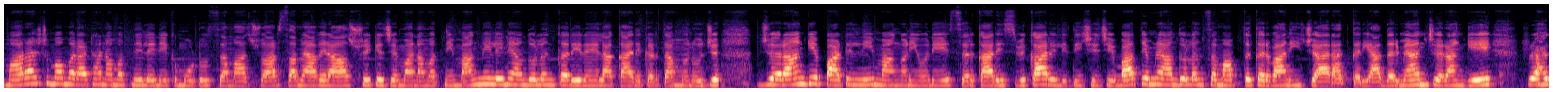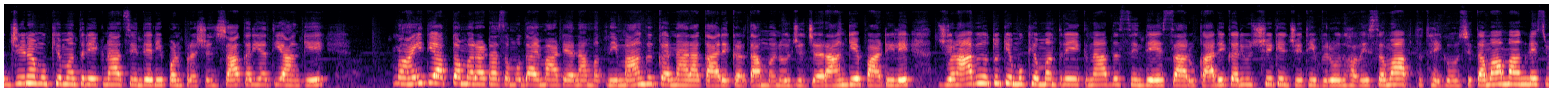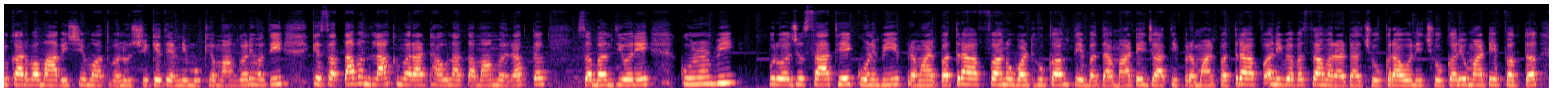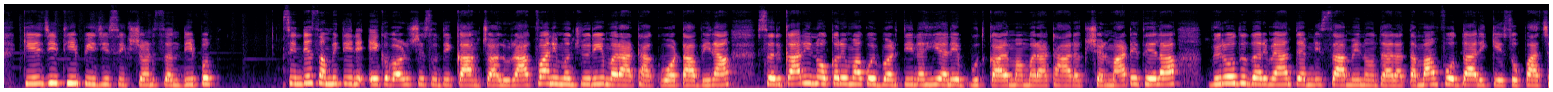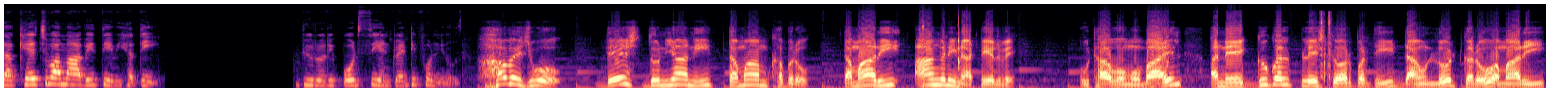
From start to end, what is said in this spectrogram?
મહારાષ્ટ્રમાં મરાઠા અનામતને લઈને એક મોટો સમાચાર સામે આવી રહ્યા છે કે જેમાં અનામતની માંગને લઈને આંદોલન કરી રહેલા કાર્યકર્તા મનોજ જરાંગે પાટીલની માંગણીઓને સરકારે સ્વીકારી લીધી છે, જે બાદ તેમણે આંદોલન સમાપ્ત કરવાની જાહેરાત કરી. આ દરમિયાન જરાંગે રાજ્યના મુખ્યમંત્રી એકનાથ શિંદેની પણ પ્રશંસા કરી હતી. આ અંગે માહિતી આપતા મરાઠા સમુદાય માટે અનામતની માંગ કરનારા કાર્યકર્તા મનોજ જરાંગે પાટીલે જણાવ્યું હતું કે મુખ્યમંત્રી એકનાથ શિંદેએ સારું કાર્ય કર્યું છે કે જેથી વિરોધ હવે સમાપ્ત થઈ ગયો છે. તમામ માંગને સ્વીકારવામાં આવી છે. મહત્વનું છે કે તેમની મુખ્ય માંગણીઓ હતી કે સત્તાવન લાખ મરાઠાઓના તમામ રક્ત સંબંધીઓને કુણબી પૂર્વજો સાથે કુણબી પ્રમાણપત્ર આપવાનો વટહુકમ તે બધા માટે જાતિ પ્રમાણપત્ર આપવાની વ્યવસ્થા મરાઠા છોકરાઓ અને છોકરીઓ માટે ફક્ત કેજીથી પીજી શિક્ષણ સંદીપ શિંદે સમિતિને એક વર્ષ સુધી કામ ચાલુ રાખવાની મંજૂરી, મરાઠા ક્વોટા વિના સરકારી નોકરીઓમાં કોઈ ભરતી નહીં અને ભૂતકાળમાં મરાઠા આરક્ષણ માટે થયેલા વિરોધ દરમિયાન તેમની સામે નોંધાયેલા તમામ ફોજદારી કેસો પાછા ખેંચવામાં આવે તેવી હતી. Bureau report, C N. હવે જુઓ, દેશ દુનિયાની તમામ ખબરો તમારી આંગળીના ટેરવે. ઉઠાવો મોબાઈલ અને ગૂગલ પ્લે સ્ટોર પરથી ડાઉનલોડ કરો અમારી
